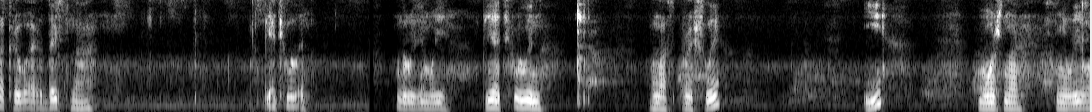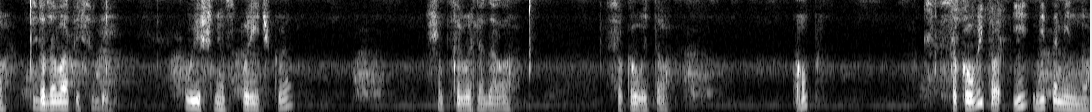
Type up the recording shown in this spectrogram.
накриваю десь на 5 хвилин. Друзі мої, 5 хвилин у нас пройшли. І можна сміливо додавати сюди вишню з порічкою, щоб це виглядало соковито. Оп. Соковито і вітамінно.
